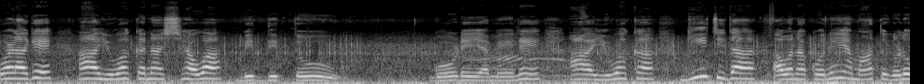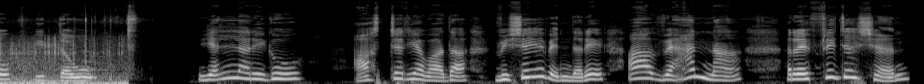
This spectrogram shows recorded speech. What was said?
ಒಳಗೆ ಆ ಯುವಕನ ಶವ ಬಿದ್ದಿತ್ತು. ಗೋಡೆಯ ಮೇಲೆ ಆ ಯುವಕ ಗೀಚಿದ ಅವನ ಕೊನೆಯ ಮಾತುಗಳು ಇದ್ದವು. ಎಲ್ಲರಿಗೂ ಆಶ್ಚರ್ಯವಾದ ವಿಷಯವೆಂದರೆ ಆ ವ್ಯಾನ್ನ ರೆಫ್ರಿಜರೇಷನ್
